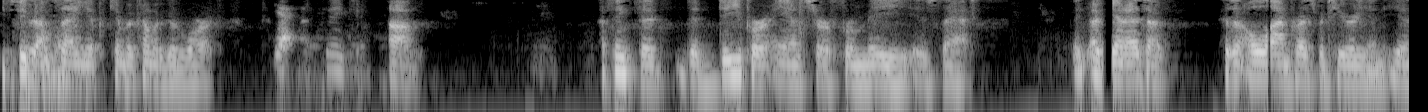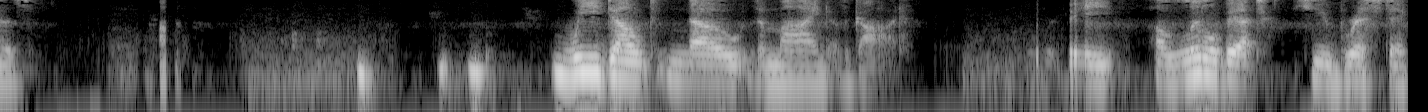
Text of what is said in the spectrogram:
you see what I'm saying? It can become a good work. Yes. I think, um, I think that the deeper answer for me is that, again, as a, as an Oline Presbyterian is, um, we don't know the mind of God. It would be a little bit hubristic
